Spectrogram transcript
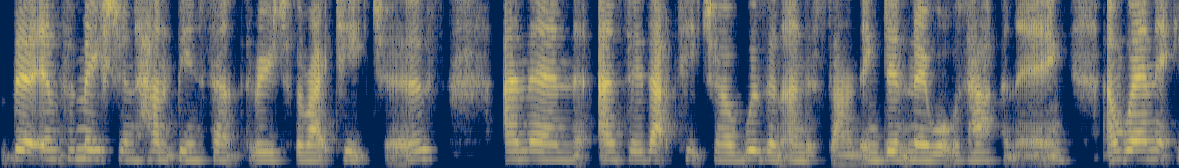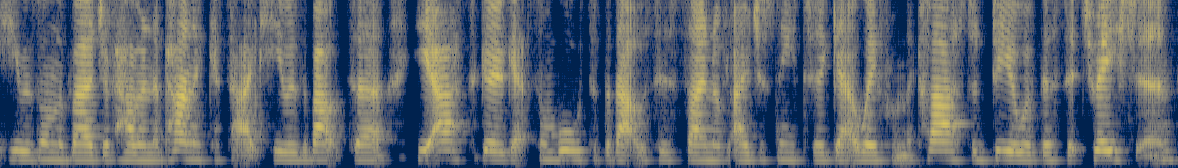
the information hadn't been sent through to the right teachers and then and so that teacher wasn't understanding didn't know what was happening. And when he was on the verge of having a panic attack he was about to he asked to go get some water but that was his sign of i just need to get away from the class to deal with this situation.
